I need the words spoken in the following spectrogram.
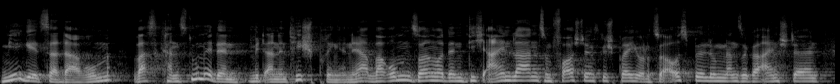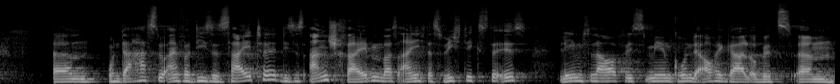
mir geht es ja darum, was kannst du mir denn mit an den Tisch bringen? Ja? Warum sollen wir denn dich einladen zum Vorstellungsgespräch oder zur Ausbildung dann sogar einstellen? Ähm, und da hast du einfach diese Seite, dieses Anschreiben, was eigentlich das Wichtigste ist. Lebenslauf ist mir im Grunde auch egal, ob jetzt ähm,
